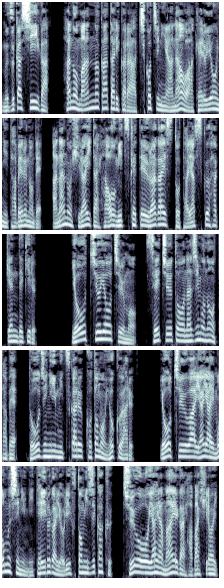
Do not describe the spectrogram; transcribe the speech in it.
難しいが、歯の真ん中あたりからあちこちに穴を開けるように食べるので、穴の開いた歯を見つけて裏返すとたやすく発見できる。幼虫幼虫も成虫と同じものを食べ、同時に見つかることもよくある。幼虫はやや芋虫に似ているがより太短く、中央やや前が幅広い。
